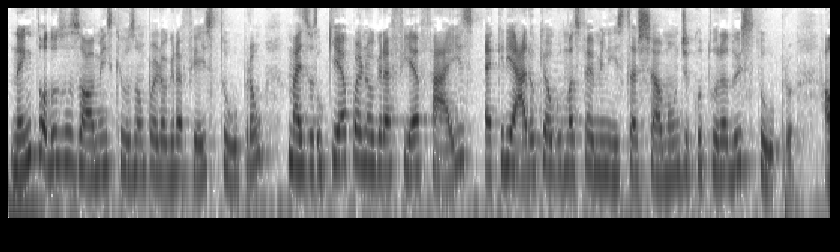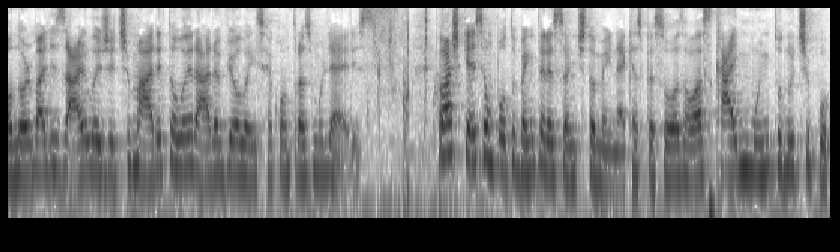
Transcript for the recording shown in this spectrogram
Nem todos os homens que usam pornografia estupram, mas o que a pornografia faz é criar o que algumas feministas feministas chamam de cultura do estupro, ao normalizar, legitimar e tolerar a violência contra as mulheres. Eu acho que esse é um ponto bem interessante também, né? Que as pessoas elas caem muito no tipo,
